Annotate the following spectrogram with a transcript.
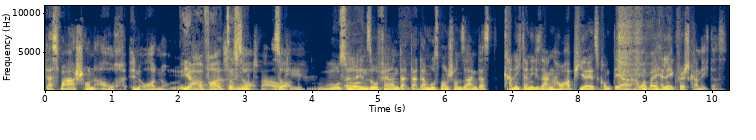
das war schon auch in Ordnung. Ja, war das so, war okay. So. Muss man. Äh, insofern, da, da, da muss man schon sagen, das kann ich da nicht sagen, hau ab hier, jetzt kommt der, aber bei LA Crash kann ich das.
